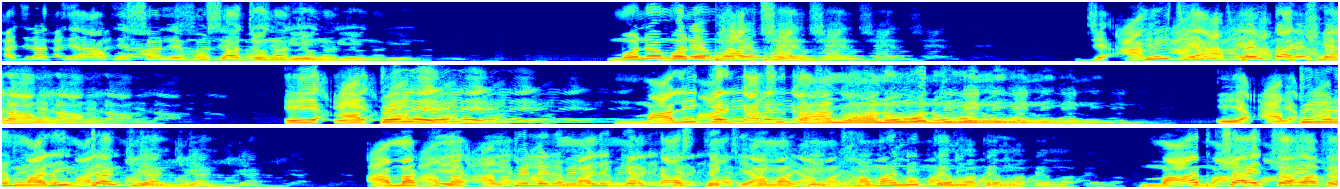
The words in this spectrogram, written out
হাজরাতে আবু সালে মুসা জঙ্গি। মনে মনে ভাবছেন যে আমি যে আপেলটা খেলাম এই আপেলের মালিকের কাছে তো আমি অনুমতি নিনি এই আপেলের মালিকটাকে আমাকে আপেলের মালিকের কাছ থেকে আমাকে ক্ষমা নিতে হবে। মাপ চাইতে হবে।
